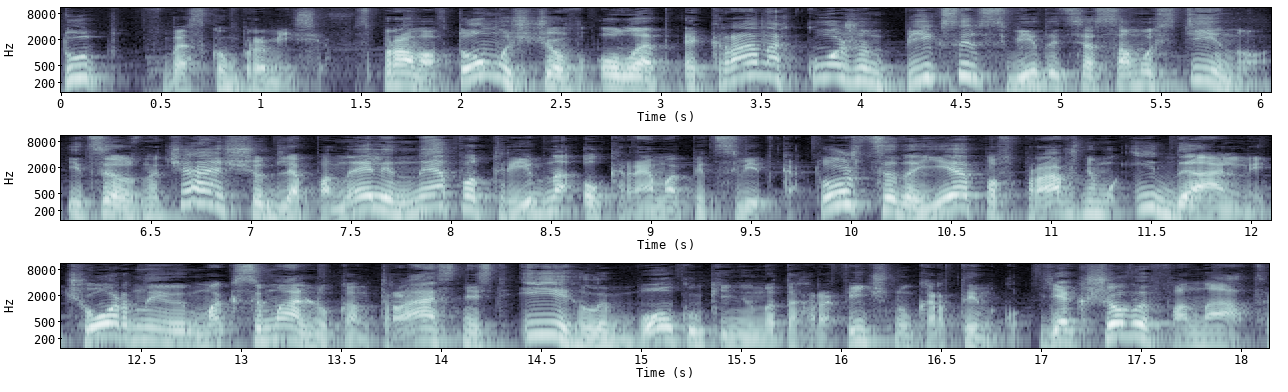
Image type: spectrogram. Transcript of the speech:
Тут без компромісів. Справа в тому, що в oled екранах кожен піксель світиться самостійно, і це означає, що для панелі не потрібна окрема підсвітка. Тож це дає по-справжньому ідеальний чорний, максимальну контрастність і глибоку кінематографічну картинку. Якщо ви фанат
